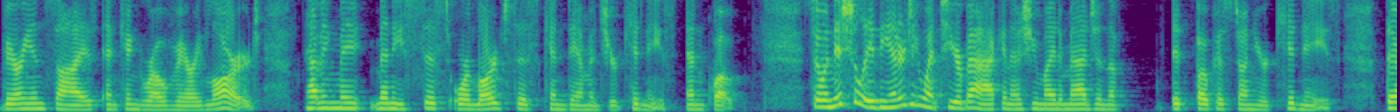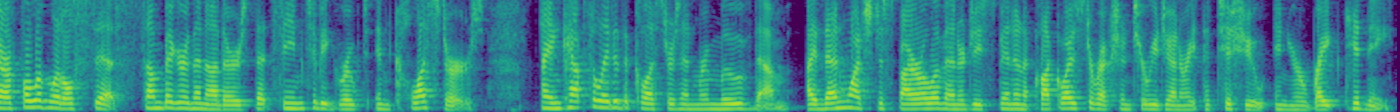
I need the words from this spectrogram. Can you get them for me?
vary in size, and can grow very large. Having many cysts or large cysts can damage your kidneys. End quote. So initially, the energy went to your back, and as you might imagine, the it focused on your kidneys. They are full of little cysts, some bigger than others, that seem to be grouped in clusters. I encapsulated the clusters and removed them. I then watched a spiral of energy spin in a clockwise direction to regenerate the tissue in your right kidney.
